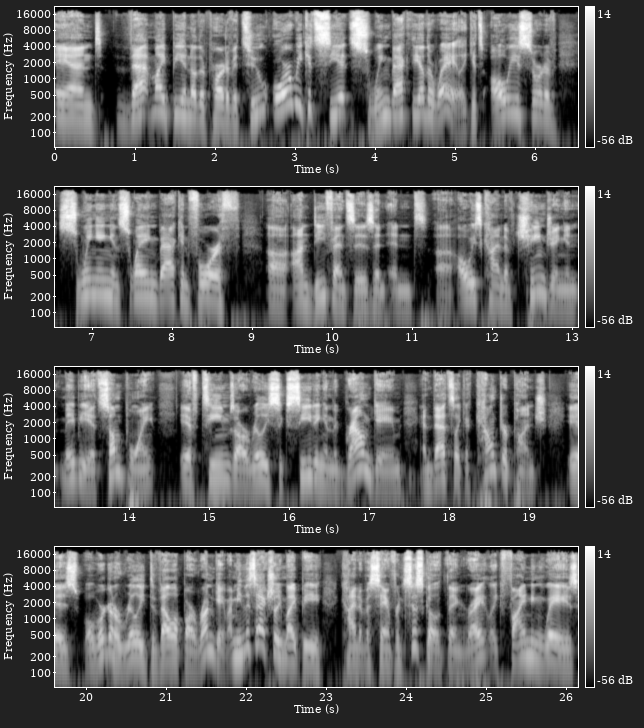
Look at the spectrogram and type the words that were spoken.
And that might be another part of it too. Or we could see it swing back the other way. Like it's always sort of swinging and swaying back and forth uh, on defenses and, and uh, always kind of changing. And maybe at some point, if teams are really succeeding in the ground game and that's like a counterpunch, is well, we're going to really develop our run game. I mean, this actually might be kind of a San Francisco thing, right? Like finding ways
